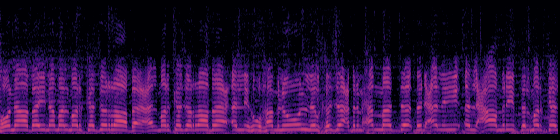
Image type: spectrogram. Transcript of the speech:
هنا بينما المركز الرابع. المركز الرابع اللي هو هملول للخزع بن محمد بن علي العامري في المركز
